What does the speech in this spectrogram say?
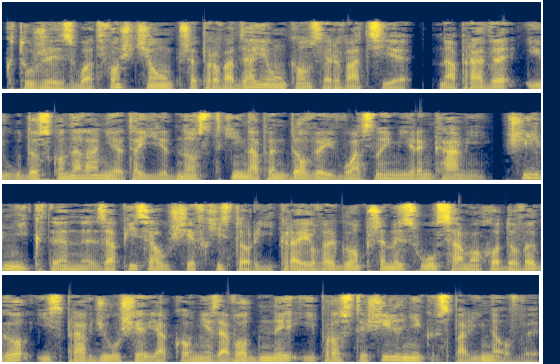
którzy z łatwością przeprowadzają konserwację, naprawę i udoskonalanie tej jednostki napędowej własnymi rękami. Silnik ten zapisał się w historii krajowego przemysłu samochodowego i sprawdził się jako niezawodny i prosty silnik spalinowy.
